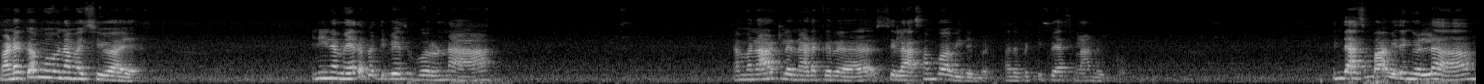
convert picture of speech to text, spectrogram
வணக்கம் ஓ நம சிவாய. இனி நம்ம எதை பற்றி பேச போகிறோம்னா நம்ம நாட்டில் நடக்கிற சில அசம்பாவிதங்கள். அதை பற்றி பேசலான்னு இருக்கோம். இந்த அசம்பாவிதங்கள்லாம்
